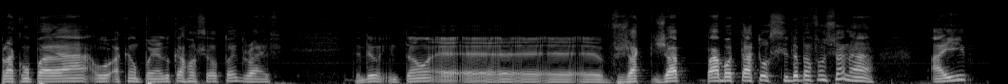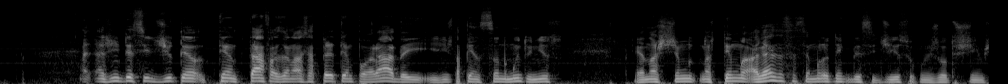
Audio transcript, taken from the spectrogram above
para comparar o- a campanha do Carrossel Toy Drive. Entendeu? Então é, é- é- é- é- já já para botar a torcida para funcionar. Aí a, a gente decidiu te- tentar fazer a nossa pré-temporada e, e a gente está pensando muito nisso. É, nós, tínhamos, nós temos, aliás, essa semana eu tenho que decidir isso com os outros times.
